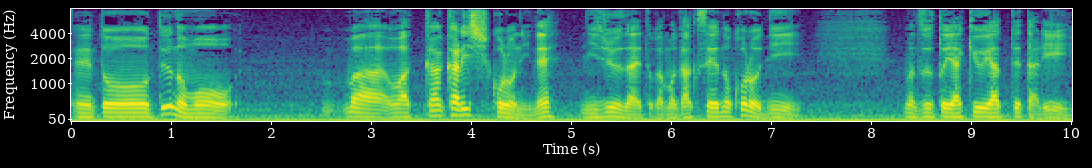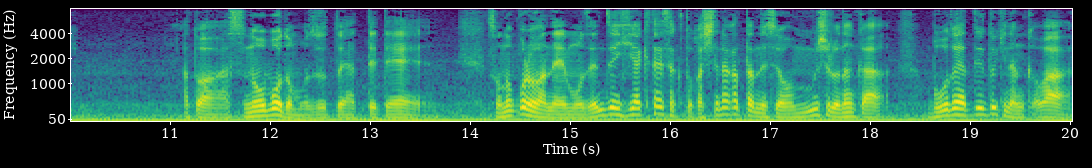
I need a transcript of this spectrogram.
えっと、というのも、まあ、若かりし頃にね、20代とか、まあ、学生の頃に、まあ、ずっと野球やってたり、あとはスノーボードもずっとやってて、その頃はね、もう全然日焼け対策とかしてなかったんですよ。むしろなんか、ボードやってる時なんかは、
